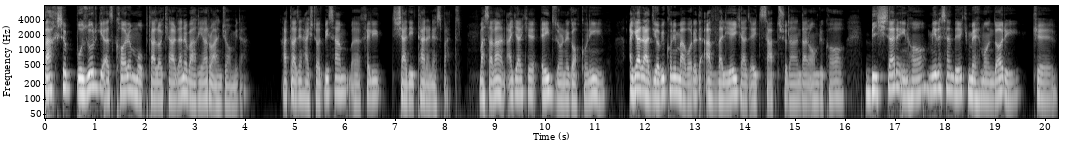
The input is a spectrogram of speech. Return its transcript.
بخش بزرگی از کار مبتلا کردن بقیه رو انجام میدن. حتی از این 80 20 هم خیلی شدیدتر نسبت. مثلا اگر که ایدز رو نگاه کنیم اگر ردیابی کنیم موارد اولیه‌ای که از ایدز ثبت شدن در آمریکا بیشتر اینها می‌رسن به یک مهمانداری که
